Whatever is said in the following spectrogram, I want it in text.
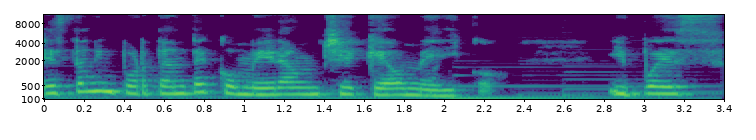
es tan importante comer a un chequeo médico? Y pues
